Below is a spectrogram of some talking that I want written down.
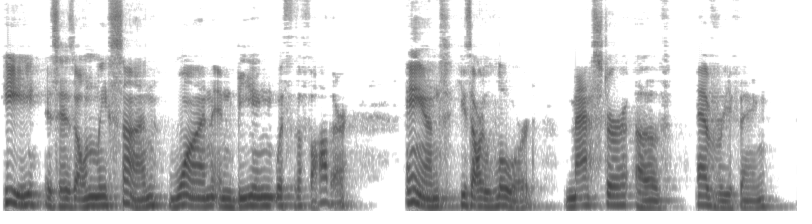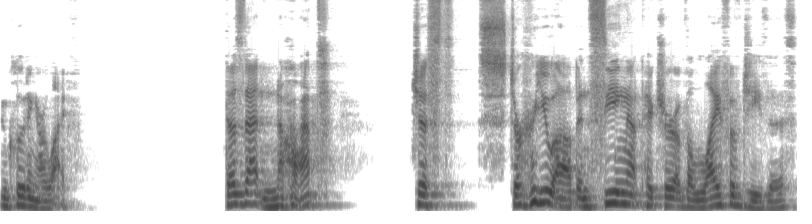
He is his only Son, one in being with the Father. And he's our Lord, master of everything, including our life. Does that not just stir you up in seeing that picture of the life of Jesus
